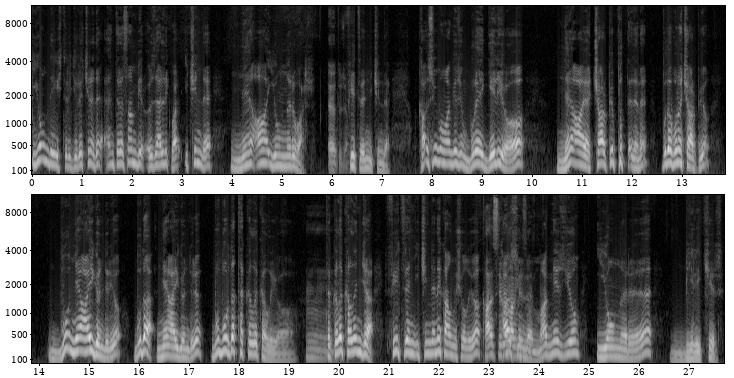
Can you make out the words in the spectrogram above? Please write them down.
İyon değiştirici reçinede enteresan bir özellik var. İçinde Na iyonları var Evet hocam. filtrenin içinde. Kalsiyum ve magnezyum buraya geliyor. NA'ya çarpıyor pıt edene. Bu da buna çarpıyor. Bu NA'yı gönderiyor. Bu da NA'yı gönderiyor. Bu burada takılı kalıyor. Hmm. Takılı kalınca filtrenin içinde ne kalmış oluyor? Kalsiyum ve magnezyum. ve magnezyum iyonları birikir.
